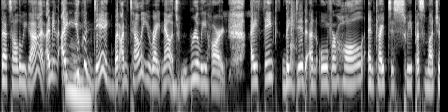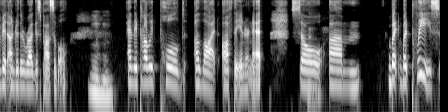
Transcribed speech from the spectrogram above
that's all we got. I mean, I you can dig, but I'm telling you right now, it's really hard. I think they did an overhaul and tried to sweep as much of it under the rug as possible. Mhm. and they probably pulled a lot off the internet. So, um, but but please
